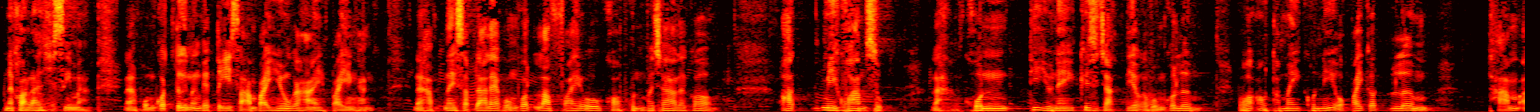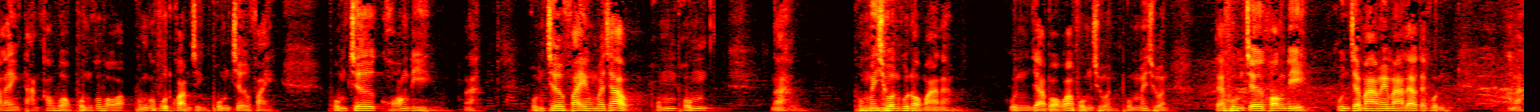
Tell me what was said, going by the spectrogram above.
นครราชสีมานะผมก็ตื่นตั้งแต่ตีสามไปหิวกระหายไปอย่างนั้นนะครับ ในสัปดาห์แรกผมก็รับไฟโอ้ขอบคุณพระเจ้าแล้วก็มีความสุขนะคนที่อยู่ในคริสตจักรเดียวกับผมก็เริ่มบอกว่าเอาทำไมคนนี้ออกไปก็เริ่มถามอะไรต่างเขาบอก ผมก็บอกว่าผมก็พูดความจริง ผมเจอไฟ ผมเจอของดีนะ ผมเจอไฟของพระเจ้า ผมผมนะ ผมไม่ชวนคุณออกมานะคุณอย่าบอกว่าผมชวน ผมไม่ชวน แต่ผมเจอของดี คุณจะมาไม่มาแล้วแต่คุณนะ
